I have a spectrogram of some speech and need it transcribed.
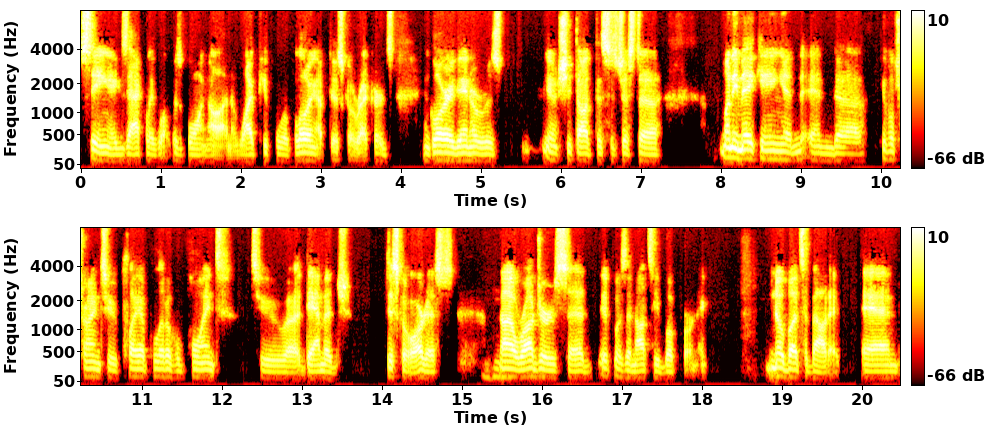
seeing exactly what was going on and why people were blowing up disco records. And Gloria Gaynor was, you know, she thought this is just a money making and and uh, people trying to play a political point to uh, damage disco artists. Mm-hmm. Nile Rodgers said it was a Nazi book burning. No buts about it. And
